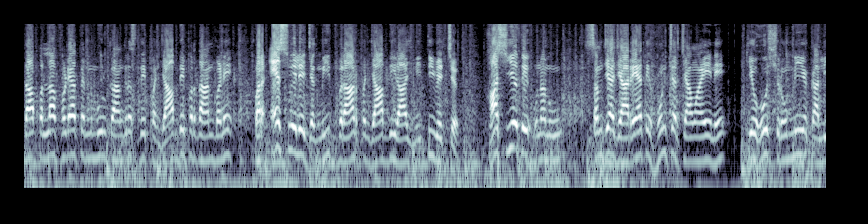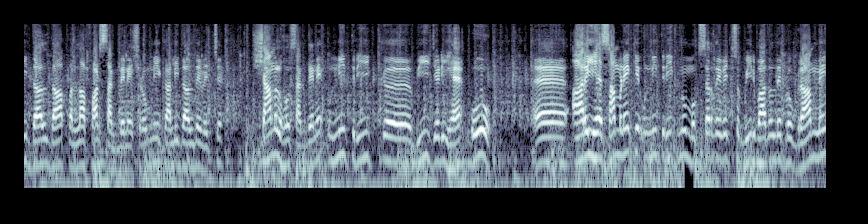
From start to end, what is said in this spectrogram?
ਦਾ ਪੱਲਾ ਫੜਿਆ। ਤ੍ਰਿਣਮੂਲ ਕਾਂਗਰਸ ਦੇ ਪੰਜਾਬ ਦੇ ਪ੍ਰਧਾਨ ਬਣੇ। ਪਰ ਇਸ ਵੇਲੇ ਜਗਮੀਤ ਬਰਾੜ ਪੰਜਾਬ ਦੀ ਰਾਜਨੀਤੀ ਵਿੱਚ ਹਾਸ਼ੀਏ ਤੇ ਉਹਨਾਂ ਨੂੰ ਸਮਝਿਆ ਜਾ ਰਿਹਾ ਤੇ ਹੁਣ ਚਰਚਾਵਾਂ ਇਹ ਨੇ ਕਿ ਉਹ ਸ਼੍ਰੋਮਣੀ ਅਕਾਲੀ ਦਲ ਦਾ ਪੱਲਾ ਫੜ ਸਕਦੇ ਨੇ। ਸ਼੍ਰੋਮਣੀ ਅਕਾਲੀ ਦਲ ਦੇ ਵਿੱਚ ਸ਼ਾਮਲ ਹੋ ਸਕਦੇ ਨੇ। 19 ਤਰੀਕ ਵੀ ਜਿਹੜੀ ਹੈ, ਉਹ ਆ ਰਹੀ ਹੈ ਸਾਹਮਣੇ ਕਿ 19 ਤਰੀਕ ਨੂੰ ਮੁਕਸਰ ਦੇ ਵਿੱਚ ਸੁਖਬੀਰ ਬਾਦਲ ਦੇ ਪ੍ਰੋਗਰਾਮ ਨੇ।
